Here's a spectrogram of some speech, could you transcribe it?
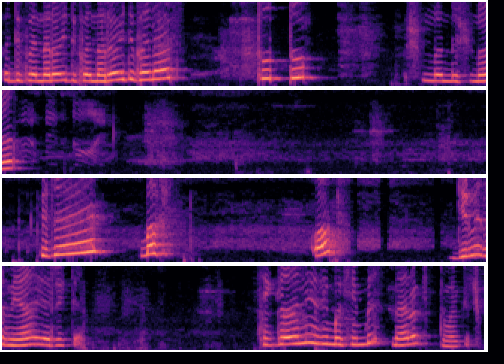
Hadi Fener, haydi Fener, haydi Fener. Tuttum. Şundan da şuna. Güzel. Bak. At. Girmedi mi ya gerçekten? Tekrarını izleyeyim bakayım bir. Merak ettim arkadaşım.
